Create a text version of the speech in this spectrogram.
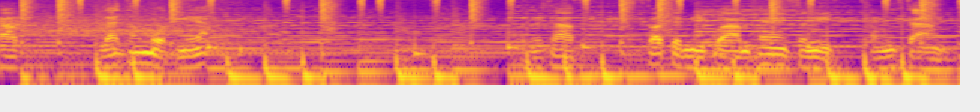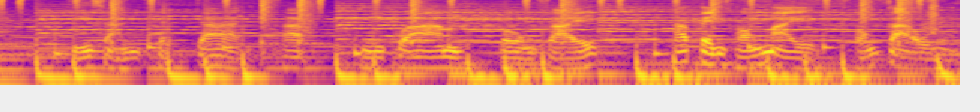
ครับ และทั้งหมดเนี้ยนไหมครับ ก็จะมีความแห้งสนิทแข็งกรังสีสันจัดจ้านครับ มีความโปร่งใส ถ้าเป็นของใหม่ของเก่าเนี่ย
